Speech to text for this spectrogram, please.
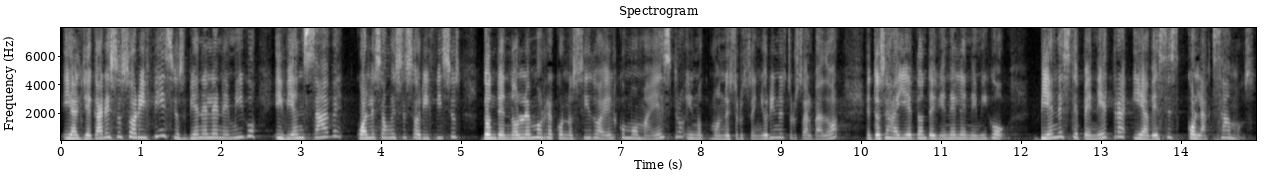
Y al llegar a esos orificios viene el enemigo y bien sabe cuáles son esos orificios donde no lo hemos reconocido a Él como Maestro y como nuestro Señor y nuestro Salvador. Entonces ahí es donde viene el enemigo, viene, se penetra y a veces colapsamos.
